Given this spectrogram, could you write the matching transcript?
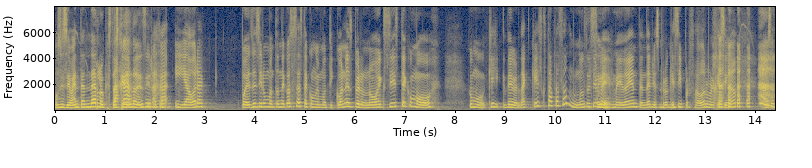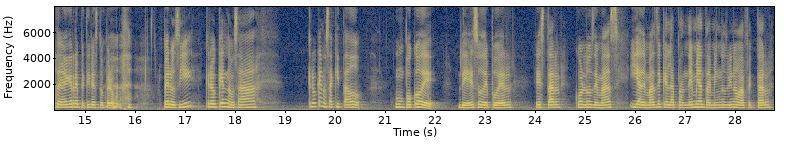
O si se va a entender lo que estás queriendo decir. Ajá, y ahora puedes decir un montón de cosas hasta con emoticones, pero no existe como como que de verdad qué está pasando. No sé si me, doy a entender. Yo espero que sí, por favor, porque si no vamos a tener que repetir esto. Pero, pero sí, creo que nos ha, creo que nos ha quitado un poco de, de eso, de poder estar con los demás y además de que la pandemia también nos vino a afectar.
